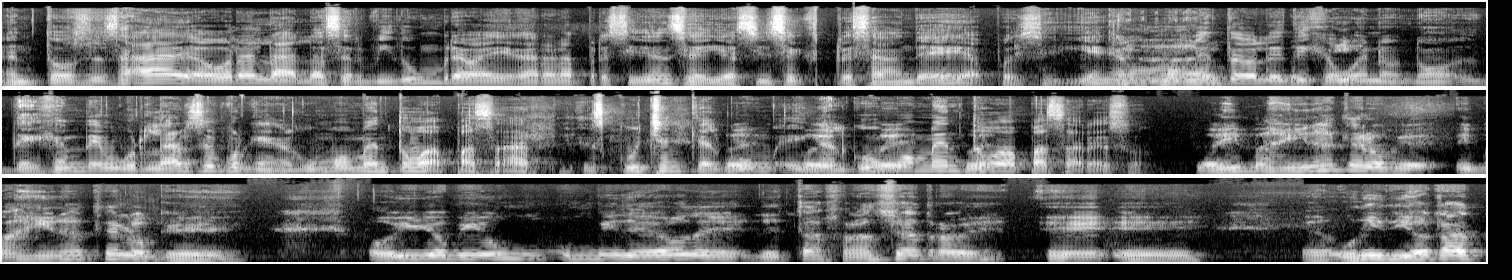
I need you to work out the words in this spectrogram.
Entonces, ah, ahora la, la, servidumbre va a llegar a la presidencia y así se expresaban de ella, pues. Y en algún momento les dije, bueno, no dejen de burlarse porque en algún momento va a pasar. Escuchen que algún, pues, en pues, algún pues, momento va a pasar eso. Pues imagínate lo que, imagínate lo que Hoy yo vi un, un video de, esta Francia otra vez, eh, eh, eh, un idiota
